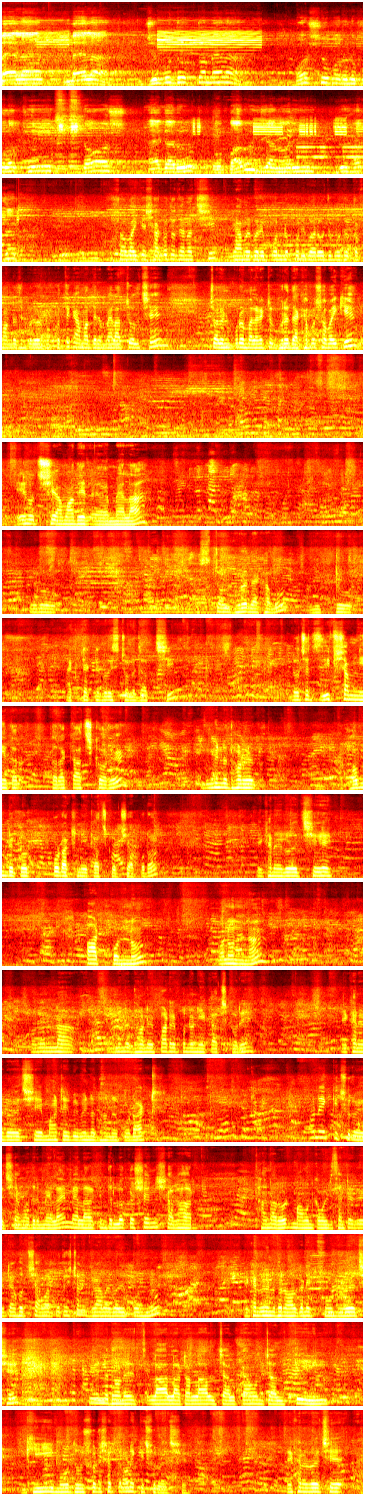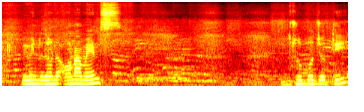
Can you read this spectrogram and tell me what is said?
মেলা মেলা যুবদত্ত মেলা। বর্ষবরণ উপলক্ষে দশ, এগারো ও বারোই জানুয়ারি দু হাজার সবাইকে স্বাগত জানাচ্ছি। গ্রামের বাড়ি পণ্য পরিবার ও যুবদত্ত ফাউন্ডেশন পরিবার পক্ষ থেকে আমাদের মেলা চলছে। চলেন পুরো মেলার একটু ঘুরে দেখাবো সবাইকে। এ হচ্ছে আমাদের মেলা। পুরো স্টল ঘুরে দেখাবো। আমি একটু একটা একটা করে স্টলে যাচ্ছি। এটা হচ্ছে জিপসাম নিয়ে তার, তারা কাজ করে। বিভিন্ন ধরনের হোম ডেকোর প্রোডাক্ট নিয়ে কাজ করছে আপনারা এখানে রয়েছে পাট পণ্য, অনন্যা। অনন্যা বিভিন্ন ধরনের পাটের পণ্য নিয়ে কাজ করে। এখানে রয়েছে মাটির বিভিন্ন ধরনের প্রোডাক্ট অনেক কিছু রয়েছে আমাদের মেলায়। মেলার কিন্তু লোকেশন সাভার থানা রোড, মামুন কমিউনিটি সেন্টার এটা হচ্ছে আমার প্রতিষ্ঠান, গ্রামের বাড়ির পণ্য। এখানে বিভিন্ন ধরনের অর্গানিক ফুড রয়েছে। বিভিন্ন ধরনের লাল আটা, লাল চাল, কাউন চাল, তিল, ঘি, মধু, সরিষার তেল অনেক কিছু রয়েছে। এখানে রয়েছে বিভিন্ন ধরনের অর্নামেন্টস ধ্রুবজ্যোতি,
